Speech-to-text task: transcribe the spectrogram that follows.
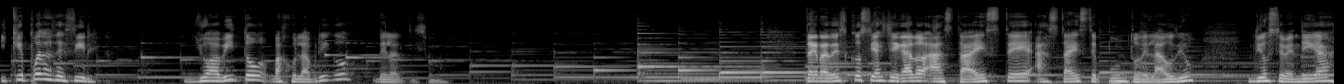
y que puedas decir, yo habito bajo el abrigo del Altísimo. Te agradezco si has llegado hasta este, hasta este punto del audio. Dios te bendiga.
